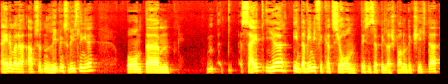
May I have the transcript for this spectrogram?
einer meiner absoluten Lieblingsrieslinge. Und ähm, seid ihr in der Vinifikation, das ist ein bisschen eine spannende Geschichte,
